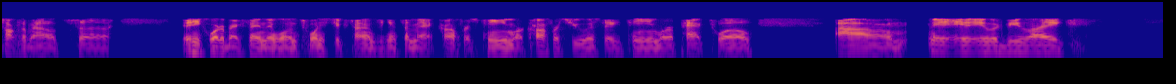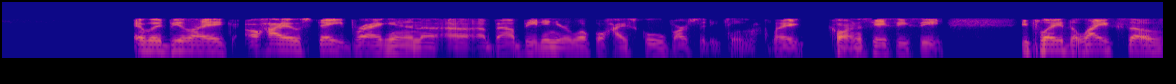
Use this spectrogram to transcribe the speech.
talking about uh, any quarterback saying they won 26 times against a MAC conference team or Conference USA team or a Pac-12. Um, it, it would be like it would be like Ohio State bragging uh, uh, about beating your local high school varsity team. Like, come on, it's the ACC. He played the likes of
